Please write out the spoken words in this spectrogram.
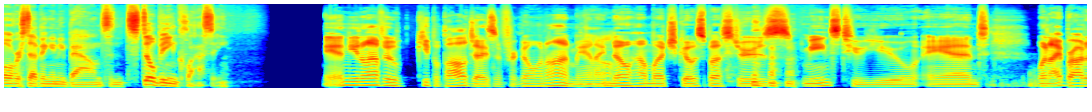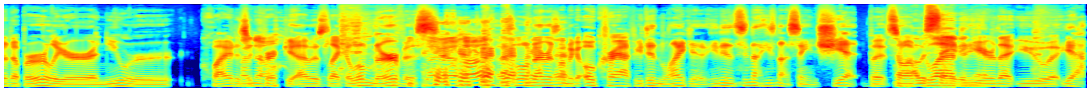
overstepping any bounds and still being classy. Man, you don't have to keep apologizing for going on, man. I know how much Ghostbusters means to you. And when I brought it up earlier and you were quiet as I a know. cricket, I was like a little nervous. Uh-huh. I was a little nervous. I'm like, oh crap, he didn't like it. He didn't. He's not, he's not saying shit. But so No, I I'm glad to hear it. that you. Uh, yeah,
